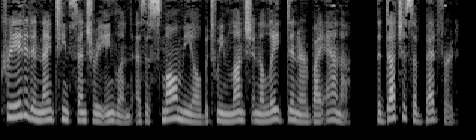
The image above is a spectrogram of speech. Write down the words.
Created in 19th century England as a small meal between lunch and a late dinner by Anna, the Duchess of Bedford,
